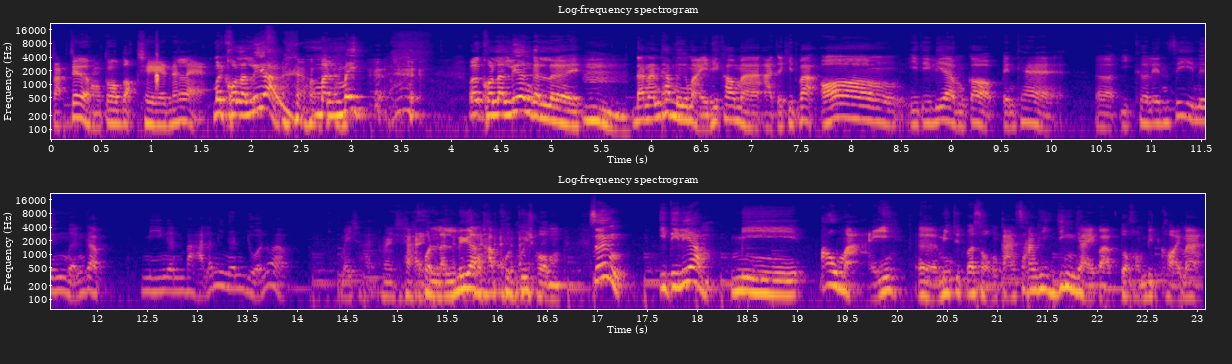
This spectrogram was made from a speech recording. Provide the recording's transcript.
สตรัคเจอร์ของตัวบล็อกเชนนั่นแหละ มันคนละเรื่อง มันไม่ มันคนละเรื่องกันเลย อืม ดังนั้นถ้ามือใหม่ที่เข้ามาอาจจะคิดว่า อ๋ออีทีเรียมก็เป็นแค่เอ่ออีกเคอร์เรนซีหนึ่งเหมือนกับมีเงินบาทแล้วมีเงินหยวนหรือเปล่า ไม่ใช่ ไม่ใช่ คนละเรื่องครับคุณผู้ชม ซึ่งอีทีเรียมมีเป้าหมายเออมีจุดประสงค์การสร้างที่ยิ่งใหญ่กว่าตัวของ Bitcoin มาก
